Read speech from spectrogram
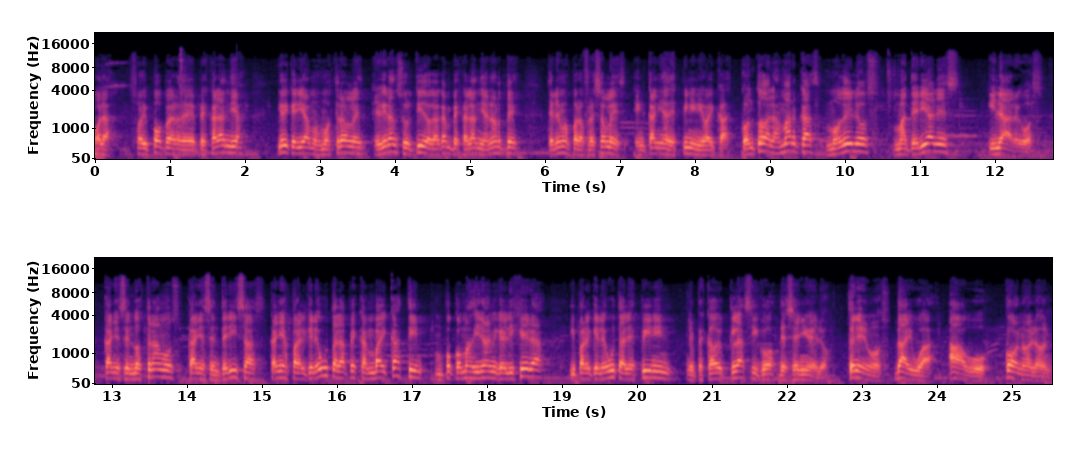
Hola, soy Popper de Pescalandia y hoy queríamos mostrarles el gran surtido que acá en Pescalandia Norte tenemos para ofrecerles en cañas de spinning y bycast. Con todas las marcas, modelos, materiales y largos. Cañas en dos tramos, cañas enterizas, cañas para el que le gusta la pesca en bycasting, un poco más dinámica y ligera, y para el que le gusta el spinning, el pescador clásico de señuelo. Tenemos Daiwa, Abu, Conolon,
